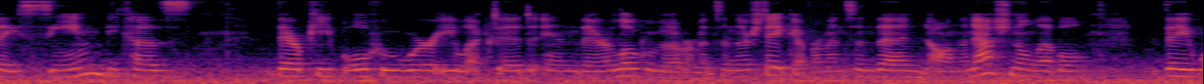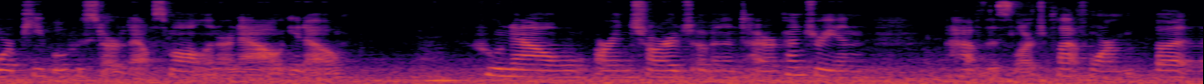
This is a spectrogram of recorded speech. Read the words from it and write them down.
they seem because they're people who were elected in their local governments and their state governments, and then on the national level, they were people who started out small and are now, you know, who now are in charge of an entire country and have this large platform, but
